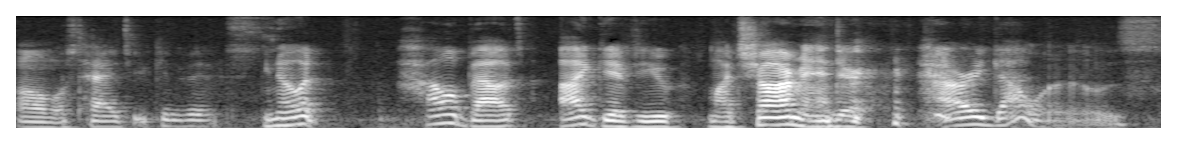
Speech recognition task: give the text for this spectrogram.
almost had you convinced. You know what? How about I give you my Charmander? I already got one of those.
